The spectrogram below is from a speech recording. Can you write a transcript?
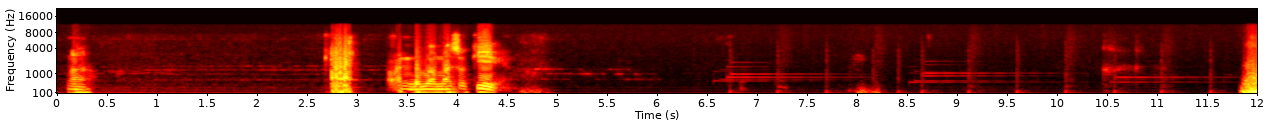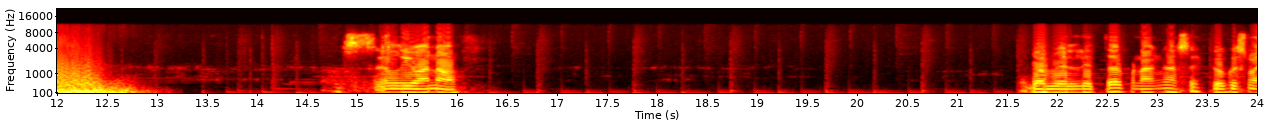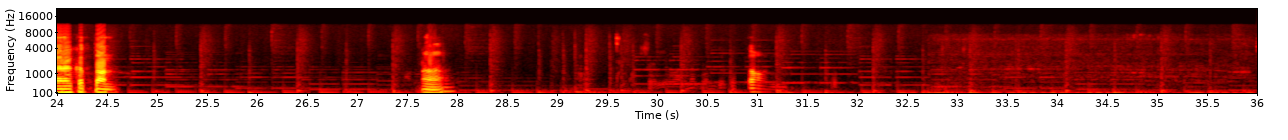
Nah, Anda memasuki Seliwanov Militer penangas eh gugus merah keton. Nah.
